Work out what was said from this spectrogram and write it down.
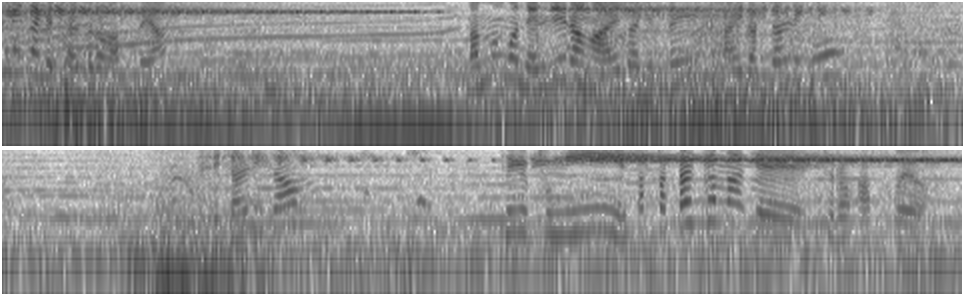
트리작이 잘 들어갔어요. 남은 건 엘리랑 아이작인데, 아이작 잘리고. 엘리 잘리죠? 되게 궁이 싹 다 깔끔하게 들어갔어요.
